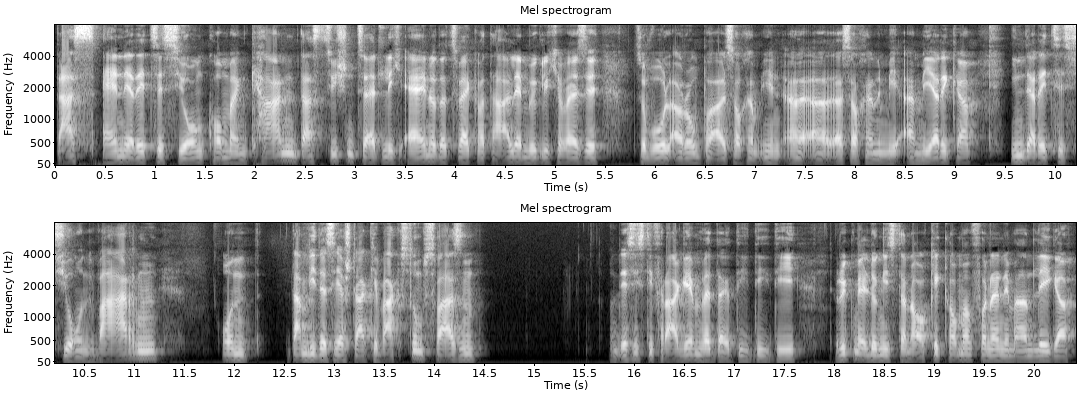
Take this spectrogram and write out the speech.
dass eine Rezession kommen kann, dass zwischenzeitlich ein oder zwei Quartale möglicherweise sowohl Europa als auch, äh, als auch Amerika in der Rezession waren und dann wieder sehr starke Wachstumsphasen. Und es ist die Frage, weil die, die, die Rückmeldung ist dann auch gekommen von einem Anleger,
